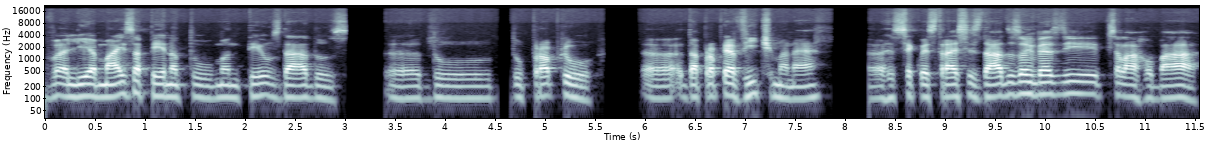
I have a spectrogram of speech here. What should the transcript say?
valia mais a pena tu manter os dados uh, do, do próprio uh, da própria vítima, né? Uh, sequestrar esses dados ao invés de, sei lá, roubar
